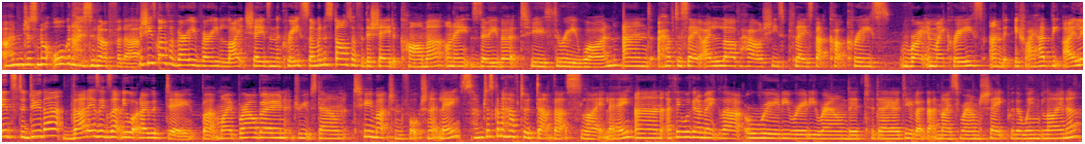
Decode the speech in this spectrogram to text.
I'm just not organized enough for that. She's gone for very, very light shades in the crease. So I'm gonna start off with the shade Karma on a Zoeva 231. And I have to say, I love how she's placed that cut crease right in my crease. And if I had the eyelids to do that, that is exactly what I would do. But my brow bone droops down too much, unfortunately. So I'm just gonna have to adapt that slightly. And I think we're gonna make that really, really rounded today. I do like that nice round shape with a winged liner.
